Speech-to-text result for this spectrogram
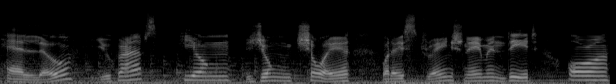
Hello? You perhaps? Hyung Jung Choi. What a strange name indeed. Or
